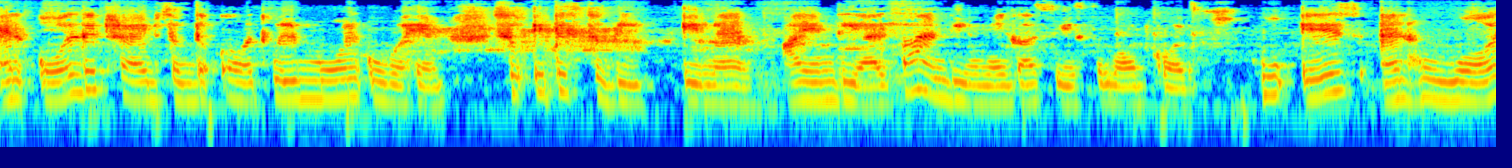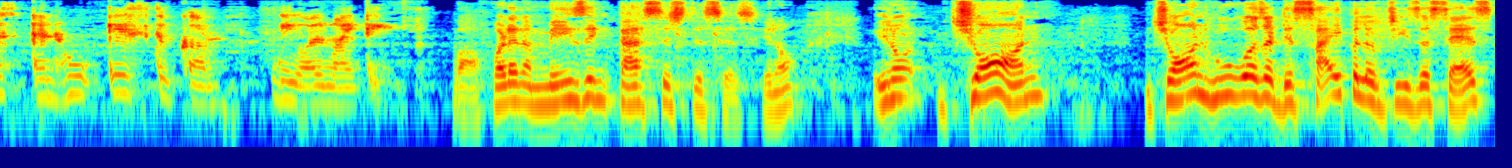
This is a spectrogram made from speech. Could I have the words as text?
and all the tribes of the earth will mourn over him. So it is to be. Amen. I am the Alpha and the Omega, says the Lord God, who is, and who was, and who is to come, the Almighty. Wow, what an amazing passage this is, you know. You know, John, John, who was a disciple of Jesus, says,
